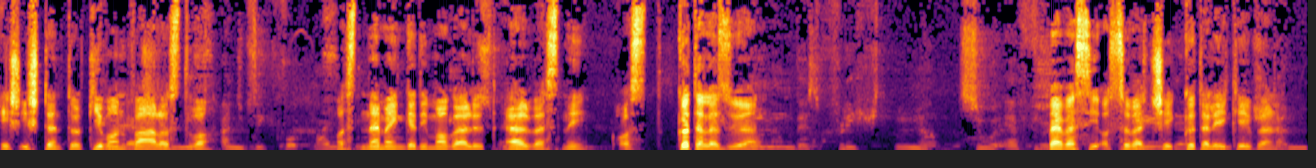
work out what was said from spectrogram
és Istentől ki van választva, azt nem engedi maga előtt elveszni, azt kötelezően beveszi a szövetség kötelékében.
